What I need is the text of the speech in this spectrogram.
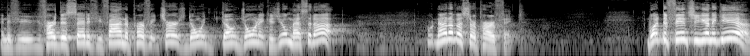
And if you, have heard this said, if you find a perfect church, don't, don't join it because you'll mess it up. None of us are perfect. What defense are you going to give?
